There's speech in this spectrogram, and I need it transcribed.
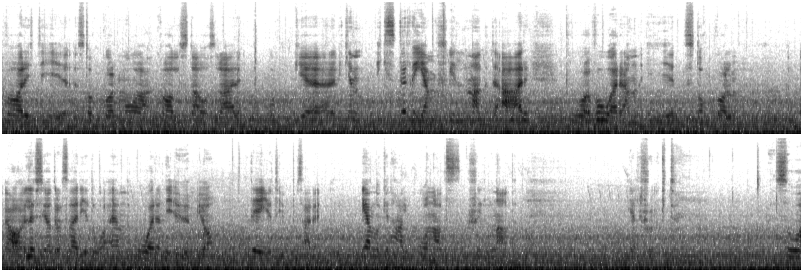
varit i Stockholm och Karlstad och sådär. Och eh, vilken extrem skillnad det är på våren i Stockholm, ja, eller södra Sverige då, än våren i Umeå. Det är ju typ så här en och en halv månads skillnad. Helt sjukt. Så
